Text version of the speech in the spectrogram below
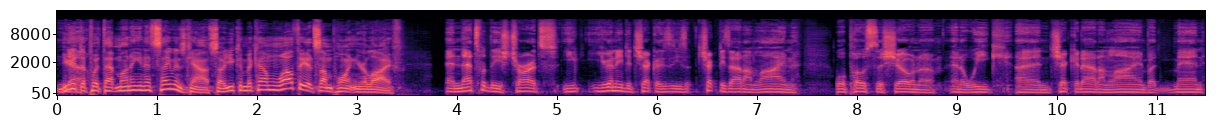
You No. get to put that money in a savings account so you can become wealthy at some point in your life. and that's what these charts you, you're gonna need to check these check these out online. We'll post the show in a in a week and check it out online. But man,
